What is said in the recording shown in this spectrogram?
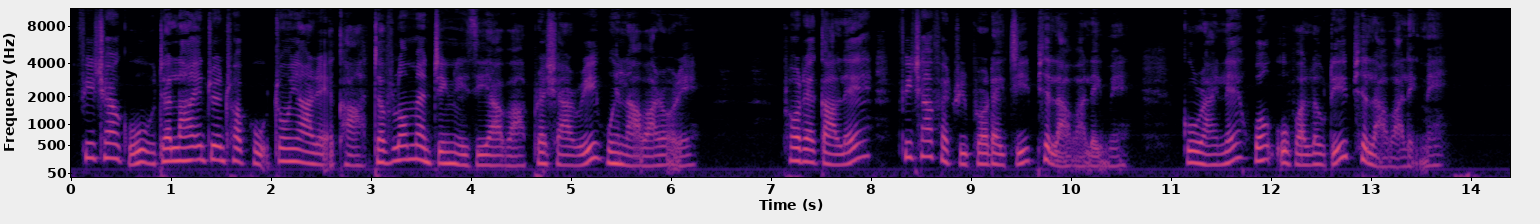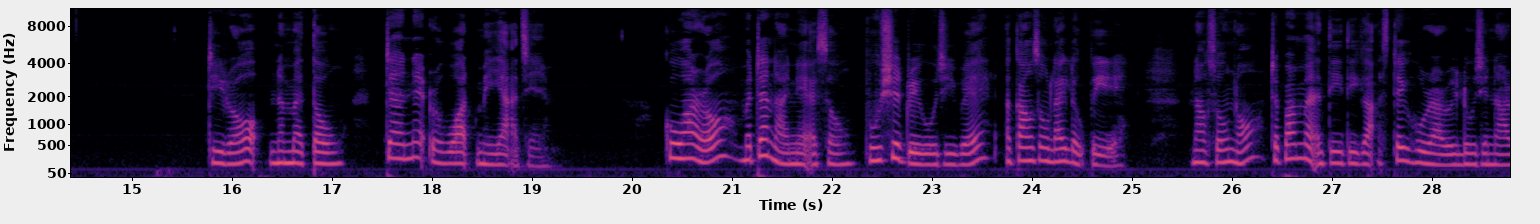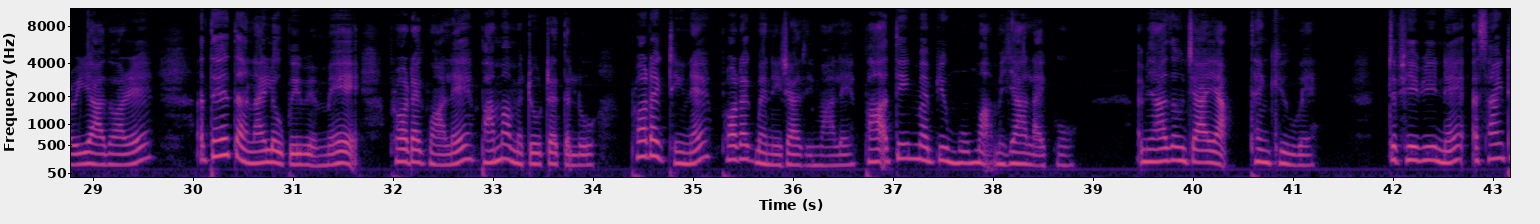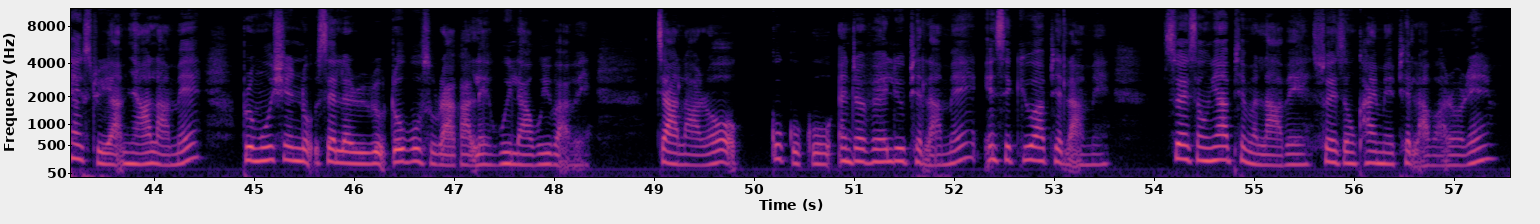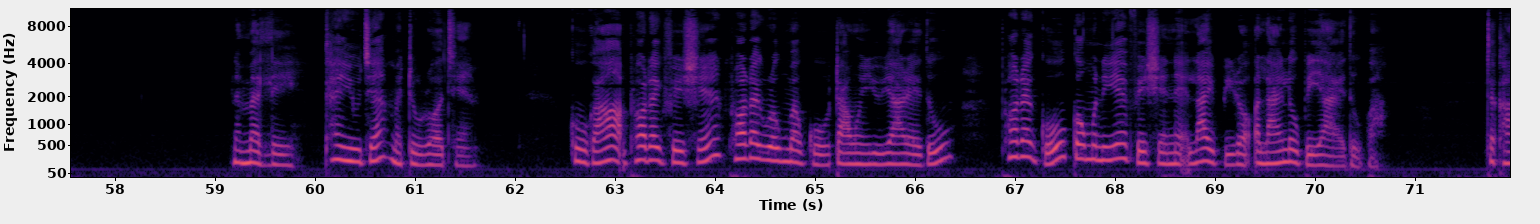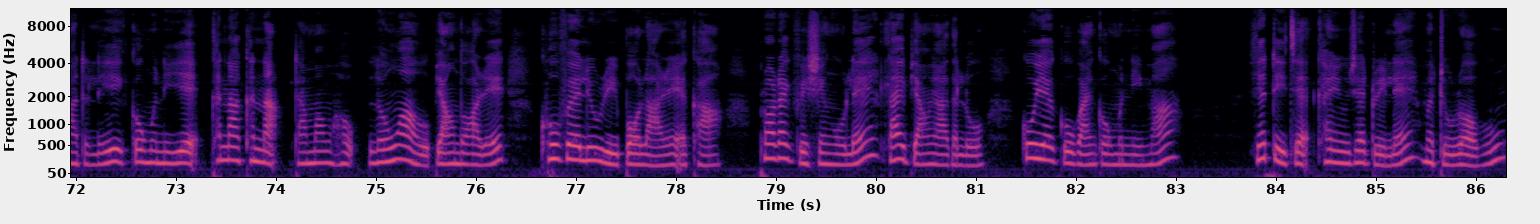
feature ကို deadline အတွင်းထွက်ဖို့တွန်းရတဲ့အခါ development team တွေစီရပါ pressure တွေဝင်လာပါတော့တယ်။ product ကလည်း feature factory product ကြီးဖြစ်လာပါလိမ့်မယ်။ကိုယ်တိုင်လည်း work overload တွေဖြစ်လာပါလိမ့်မယ်။ဒီတော့နံပါတ်3 တန်နဲ့ reward မရခြင်းကိုကတော့မတက်နိုင်တဲ့အစုံ bullshit တွေကိုကြီးပဲအကောင်းဆုံးလိုက်လုပ်ပေးတယ်။နောက်ဆုံးတော့ department အသီးသီးက stakeholder တွေလိုချင်တာတွေရသွားတယ်။အသေးအတန်လိုက်လုပ်ပေးပေမဲ့ product မှာလည်းဘာမှမတိုးတက်သလို product team နဲ့ product manager စီမှာလည်းဘာအတိအမှတ်ပြုမှုမှမရလိုက်ဘူး။အများဆုံးကြားရ thank you ပဲ။ တဖြည်းဖြည်းနဲ့ assign tax တွေကများလာမယ် promotion တို့ salary တို့တိုးဖို့ဆိုတာကလည်းဝေလာဝေးပါပဲ။ကြာလာတော့ကိုကိုကို undervalue ဖြစ်လာမယ် insecure ဖြစ်လာမယ်ဆွဲဆောင်ရဖြစ်မလာပဲဆွဲဆောင်ခိုင်းမယ်ဖြစ်လာပါတော့တယ်နံပါတ်၄ခံယူချက်မတူတော့ခြင်းကိုက product vision product roadmap ကိုတာဝန်ယူရတဲ့သူ product ကို company ရဲ့ vision နဲ့လိုက်ပြီးတော့ align လုပ်ပေးရတဲ့သူပါ တခါတလေကုမ္ပဏီရဲ့ခဏခဏဒါမှမဟုတ်လုံးဝကိုပြောင်းသွားတဲ့ core value တွေပေါ်လာတဲ့အခါ product vision ကိုလည်းလိုက်ပြောင်းရသလိုကိုယ့်ရဲ့ကိုယ်ပိုင်ကုမ္ပဏီမှာရက်တည်ချက်ခံယူချက်တွေလည်းမတူတော့ဘူး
